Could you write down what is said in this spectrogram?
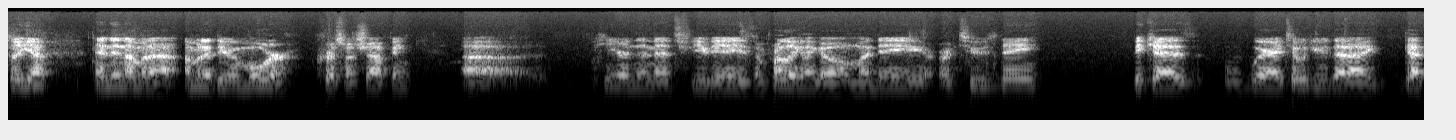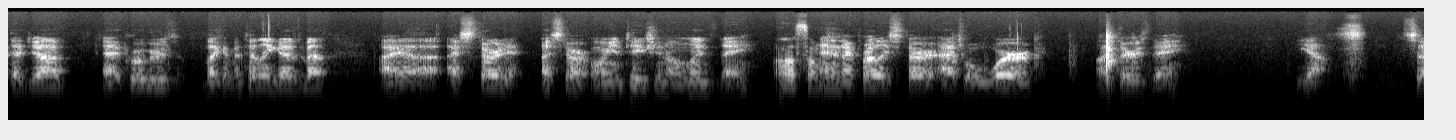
so yeah, and then I'm gonna I'm gonna do more Christmas shopping, uh, here in the next few days. I'm probably gonna go Monday or Tuesday, because where I told you that I got that job at Kroger's, like I've been telling you guys about, I uh I started I start orientation on Wednesday. Awesome. And then I probably start actual work on Thursday. Yeah. So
